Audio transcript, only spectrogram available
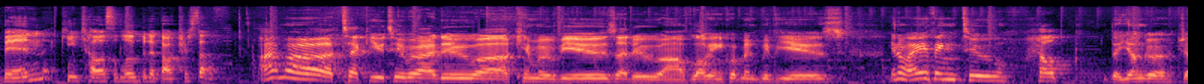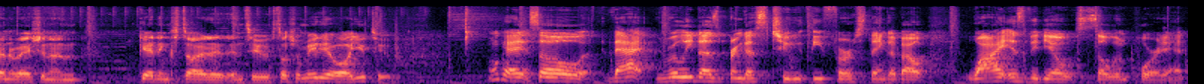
Binh, can you tell us a little bit about yourself? I'm a tech YouTuber. I do uh, camera reviews, I do uh, vlogging equipment reviews, you know, anything to help the younger generation and getting started into social media or YouTube. Okay, so that really does bring us to the first thing about why is video so important?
